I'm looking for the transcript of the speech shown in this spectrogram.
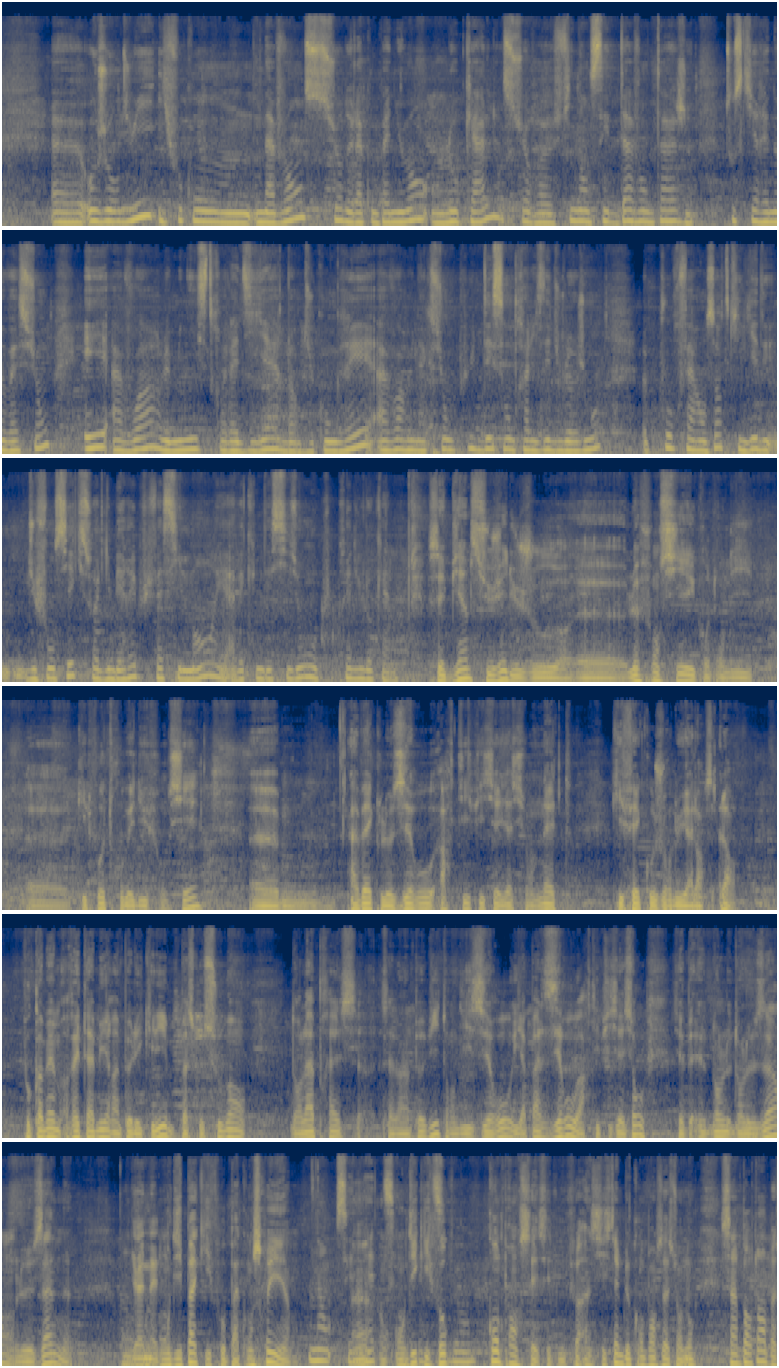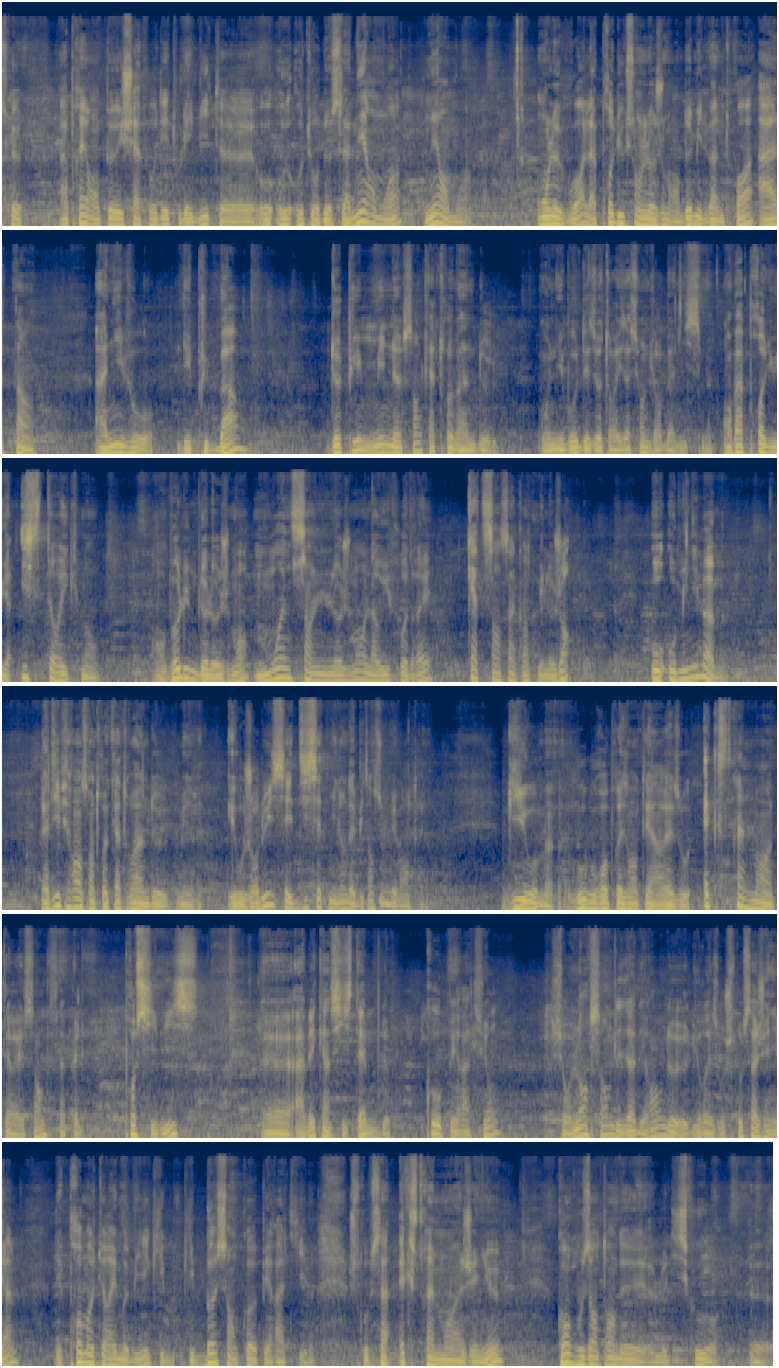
Euh, aujourd'hui, il faut qu'on avance sur de l'accompagnement en local, sur euh, financer davantage tout ce qui est rénovation et avoir, le ministre l'a dit hier lors du congrès, avoir une action plus décentralisée du logement pour faire en sorte qu'il y ait du foncier qui soit libéré plus facilement et avec une décision au plus près du local. C'est bien le sujet du jour. Euh, le foncier, quand on dit qu'il faut trouver du foncier, euh, avec le zéro artificialisation nette qui fait qu'aujourd'hui, alors, alors, faut quand même rétablir un peu l'équilibre parce que souvent dans la presse, ça va un peu vite. On dit zéro, il n'y a pas zéro artificialisation. Dans le, dans le ZAN, le ZAN, on ne dit pas qu'il ne faut pas construire. Non, c'est hein, On, dit qu'il faut compenser. C'est un système de compensation. Donc c'est important parce que après on peut échafauder tous les bits euh, autour de cela. Néanmoins, néanmoins, on le voit, la production de logements en 2023 a atteint un niveau des plus bas depuis 1982 au niveau des autorisations d'urbanisme. On va produire historiquement en volume de logements moins de 100 000 logements là où il faudrait 450 000 logements au, minimum. La différence entre 82 et aujourd'hui, c'est 17 millions d'habitants supplémentaires. Guillaume, vous vous représentez un réseau extrêmement intéressant qui s'appelle Procivis, euh, avec un système de coopération sur l'ensemble des adhérents du réseau. Je trouve ça génial. Des promoteurs immobiliers qui, bossent en coopérative. Je trouve ça extrêmement ingénieux. Quand vous entendez le discours euh,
